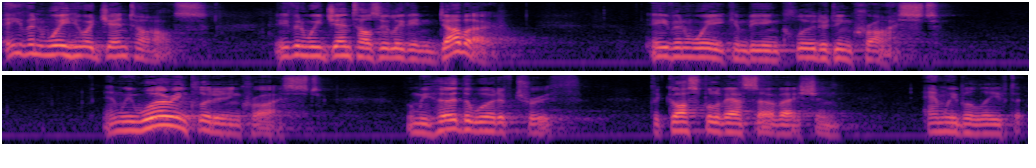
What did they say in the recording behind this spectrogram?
Even we who are Gentiles, even we Gentiles who live in Dubbo, even we can be included in Christ. And we were included in Christ when we heard the word of truth, the gospel of our salvation, and we believed it.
